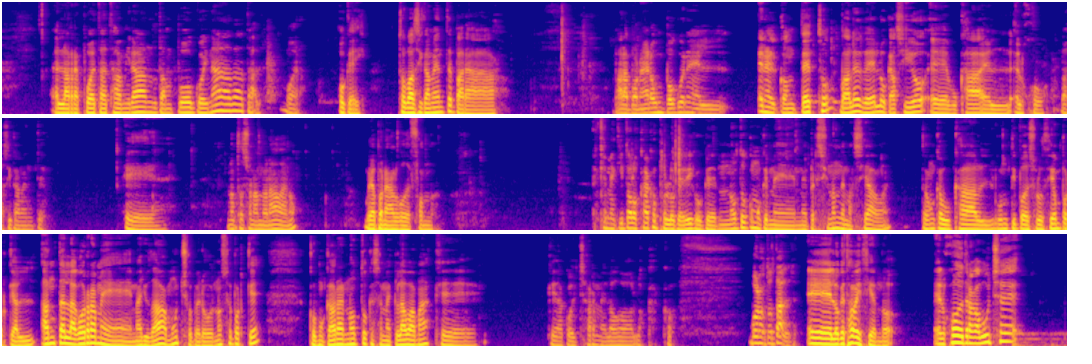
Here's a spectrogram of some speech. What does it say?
En la respuesta estaba mirando, tampoco hay nada, tal. Bueno, ok. Esto básicamente para. Para poner un poco en el. En el contexto, ¿vale? De lo que ha sido eh, buscar el, el juego, básicamente. Eh, no está sonando nada, ¿no? Voy a poner algo de fondo. Que me quito los cascos por lo que digo, que noto como que me, me presionan demasiado, ¿eh? Tengo que buscar algún tipo de solución porque antes la gorra me, me ayudaba mucho, pero no sé por qué. Como que ahora noto que se me clava más que, que acolcharme los, los cascos. Bueno, total. eh, lo que estaba diciendo. El juego de Tragabuche,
